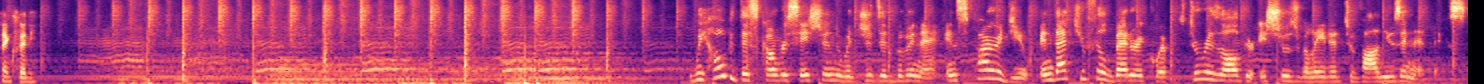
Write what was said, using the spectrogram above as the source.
Thanks, Annie. We hope this conversation with Judith Brunet inspired you and that you feel better equipped to resolve your issues related to values and ethics.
